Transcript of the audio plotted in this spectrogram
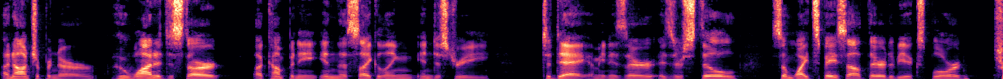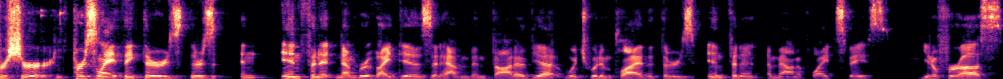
an entrepreneur who wanted to start a company in the cycling industry today? I mean, is there is there still some white space out there to be explored? For sure. Personally, I think there's there's an infinite number of ideas that haven't been thought of yet, which would imply that there's infinite amount of white space. You know, for us,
